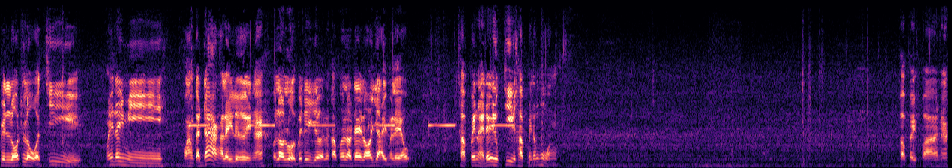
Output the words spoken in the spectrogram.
เป็นรถโหลดที่ไม่ได้มีความกระด้างอะไรเลยนะ เพราะเราโหลดไม่ได้เยอะนะครับ เพราะเราได้ล้อใหญ่มาแล้ว ขับไปไหนได้ทุกที่ครับ ไม่ต้องห่วง ปรับไฟฟ้านะ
